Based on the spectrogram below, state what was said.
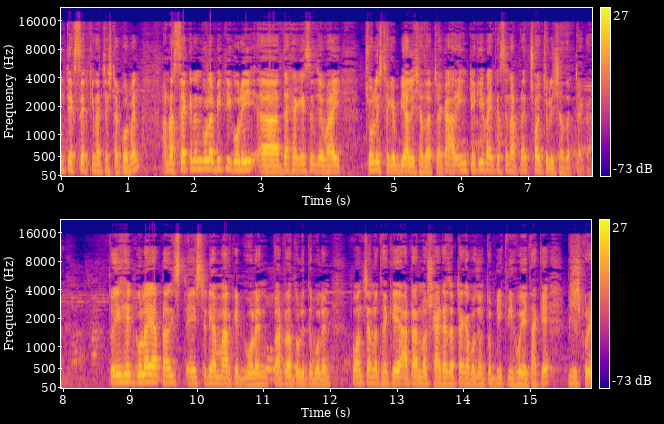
ইনটেক সেট কেনার চেষ্টা করবেন। আমরা সেকেন্ড হ্যান্ডগুলা বিক্রি করি দেখা গেছে যে ভাই চল্লিশ থেকে বিয়াল্লিশ হাজার টাকা, আর ইনটেকই পাইতেছেন আপনার ছয়চল্লিশ হাজার টাকা। তো এই হেড গুলাই আপনার স্টেডিয়াম মার্কেট বলেন পাটুয়াতলিতে বলেন, পঞ্চান্ন থেকে আটান্ন, ষাট হাজার টাকা পর্যন্ত বিক্রি হয়ে থাকে, বিশেষ করে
